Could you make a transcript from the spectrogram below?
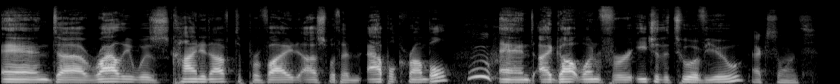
And uh, Riley was kind enough to provide us with an apple crumble. And I got one for each of the two of you Excellent.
